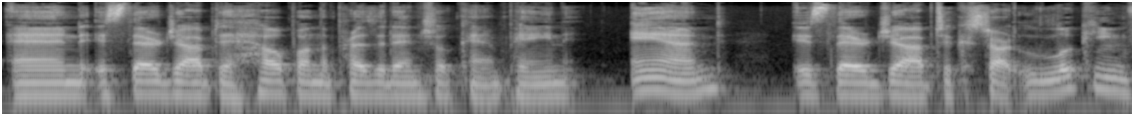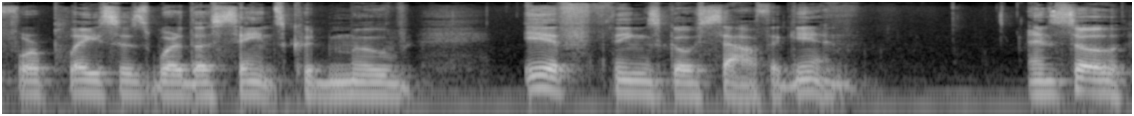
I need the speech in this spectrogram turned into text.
and it's their job to help on the presidential campaign, and it's their job to start looking for places where the saints could move if things go south again. And so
